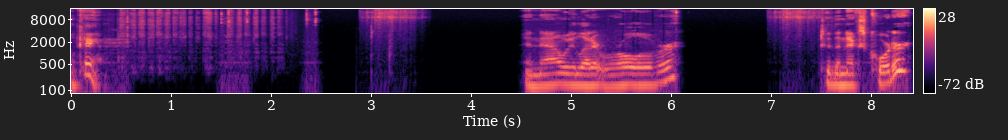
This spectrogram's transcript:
Okay. And now we let it roll over to the next quarter,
